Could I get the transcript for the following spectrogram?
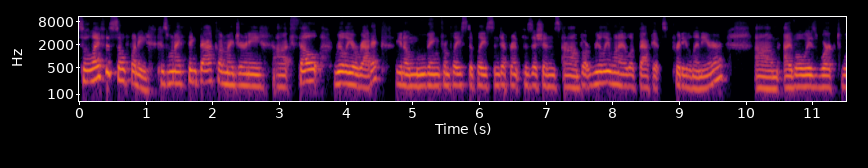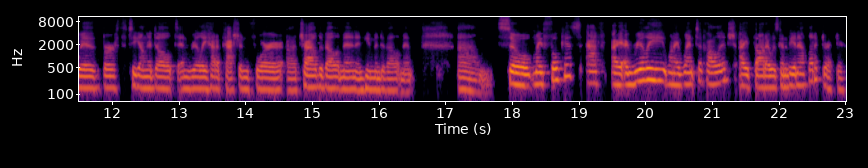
So life is so funny because when I think back on my journey, uh, it felt really erratic, you know, moving from place to place in different positions. Um, but really, when I look back, it's pretty linear. Um, I've always worked with birth to young adult and really had a passion for uh, child development and human development. Um, so my focus, I, I really, when I went to college, I thought I was going to be an athletic director.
